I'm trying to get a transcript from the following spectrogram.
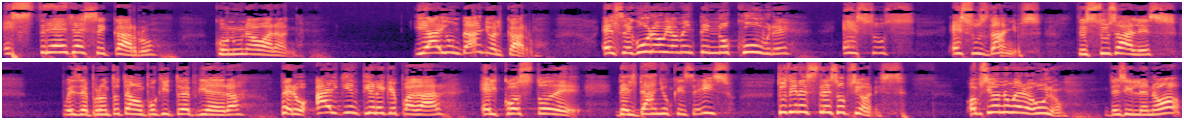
estrella ese carro con una baranda. Y hay un daño al carro. El seguro obviamente no cubre esos, esos daños. Entonces tú sales, pues de pronto te da un poquito de piedra, pero alguien tiene que pagar el costo de, del daño que se hizo. Tú tienes tres opciones. Opción número uno, decirle no,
